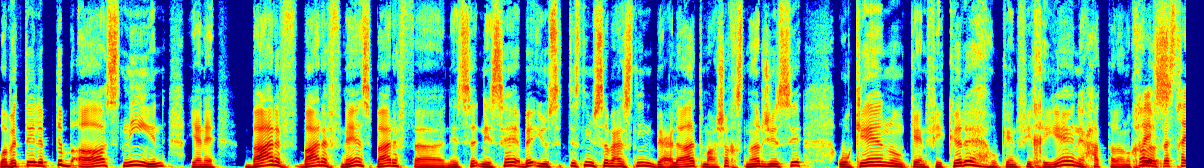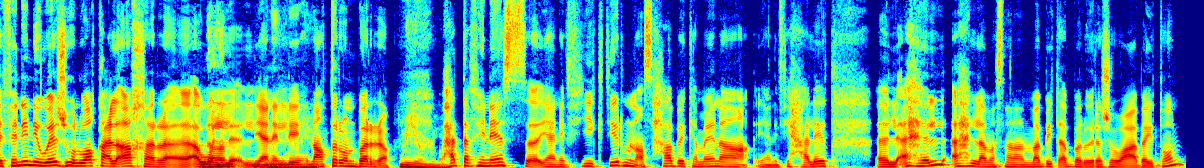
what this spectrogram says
وبالتالي بتبقى سنين يعني بعرف بعرف ناس بعرف آه، نساء بقيوا ست سنين وسبع سنين بعلاقات مع شخص نرجسي وكانوا كان في كره وكان في خيانة حتى لأنه خلص. بس خايفين يواجهوا الواقع الآخر آه، أو يعني اللي ناطرهم برا. وحتى في ناس يعني في كتير من أصحابي كمان يعني في حالات الأهل أهلها مثلا ما بيتقبلوا يرجعوها على بيتهم.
